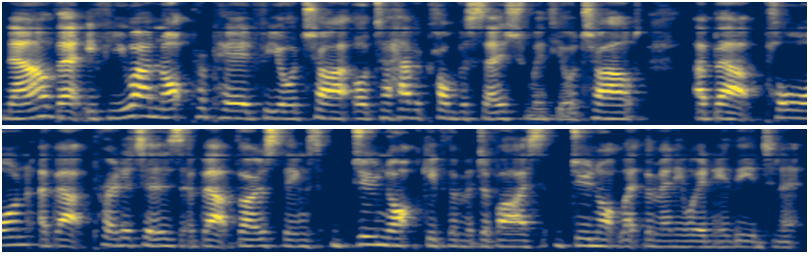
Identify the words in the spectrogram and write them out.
now that if you are not prepared for your child or to have a conversation with your child about porn, about predators, about those things, do not give them a device. Do not let them anywhere near the internet.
